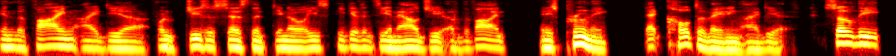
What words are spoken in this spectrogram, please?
in the vine idea when Jesus says that, you know, he's he gives the analogy of the vine and he's pruning that cultivating idea. So the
